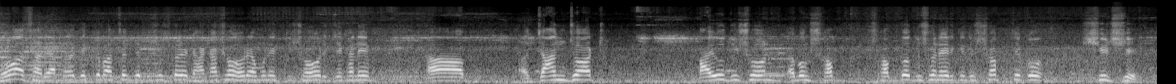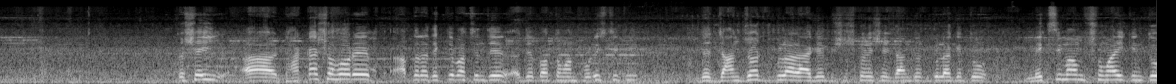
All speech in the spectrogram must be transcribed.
ধোঁয়া ছাড়ে। আপনারা দেখতে পাচ্ছেন যে বিশেষ করে ঢাকা শহর এমন একটি শহর যেখানে যানজট, বায়ু দূষণ এবং সব, শব্দ দূষণের কিন্তু সব থেকে শীর্ষে। তো সেই ঢাকা শহরে আপনারা দেখতে পাচ্ছেন যে যে বর্তমান পরিস্থিতি, যে যানজটগুলো লাগে বিশেষ করে সেই যানজটগুলো কিন্তু ম্যাক্সিমাম সময় কিন্তু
